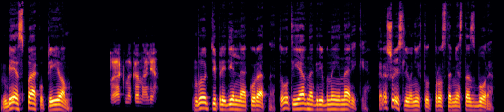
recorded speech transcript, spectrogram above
«Без паку, прием!» «Пак на канале». «Будьте предельно аккуратны. Тут явно грибные нарики. Хорошо, если у них тут просто место сбора.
